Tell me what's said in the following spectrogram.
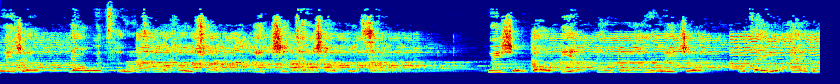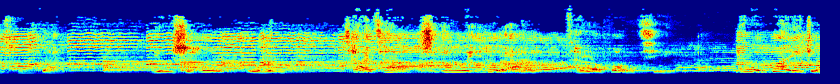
味着要为曾经的付出一直纠缠不清；挥手告别，并不意味着不再有爱的存在。有时候，我们恰恰是因为热爱才要放弃，因为换一种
